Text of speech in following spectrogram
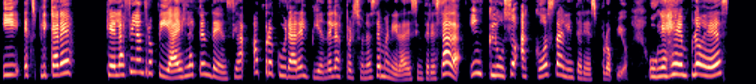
y explicaré que la filantropía es la tendencia a procurar el bien de las personas de manera desinteresada, incluso a costa del interés propio. Un ejemplo es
